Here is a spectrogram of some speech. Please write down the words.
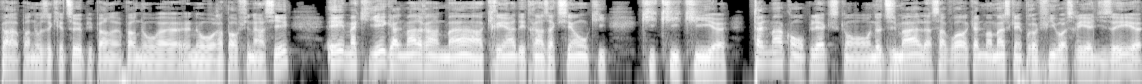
par, par nos écritures, puis par, par nos, euh, nos rapports financiers et maquiller également le rendement en créant des transactions qui qui qui, qui euh, tellement complexes qu'on a du mal à savoir à quel moment est-ce qu'un profit va se réaliser. Euh,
